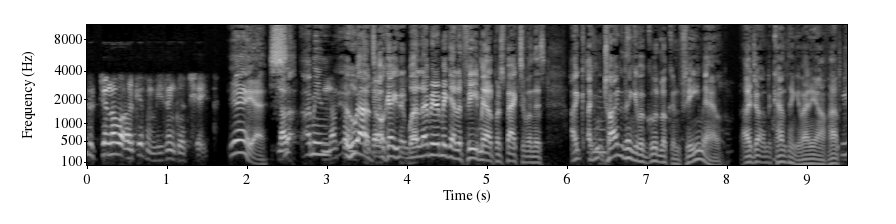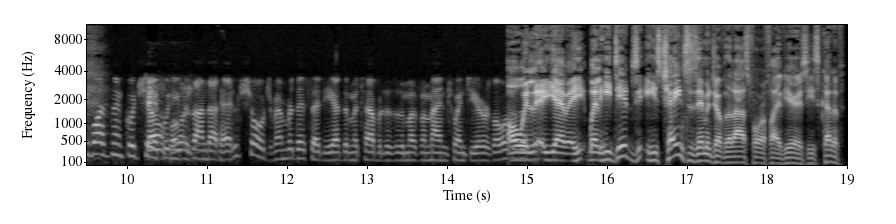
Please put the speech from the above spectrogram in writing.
Yeah, but you know what? I'll give him. He's in good shape. Yeah, yeah. So, Not- I mean, who else? bad. Okay, well, let me let me get a female perspective on this. I, I'm trying to think of a good-looking female. I don't, I can't think of any offhand. He wasn't in good shape No, when he was on that health show. Do you remember they said he had the metabolism of a man 20 years old? Oh, well, yeah. He, well, he did. He's changed his image over the last four or five years. He's kind of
